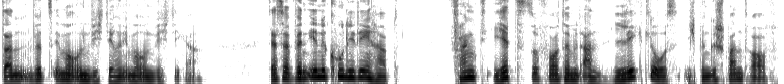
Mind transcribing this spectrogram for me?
dann wird es immer unwichtiger und immer unwichtiger. Deshalb, wenn ihr eine coole Idee habt, fangt jetzt sofort damit an. Legt los. Ich bin gespannt drauf.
